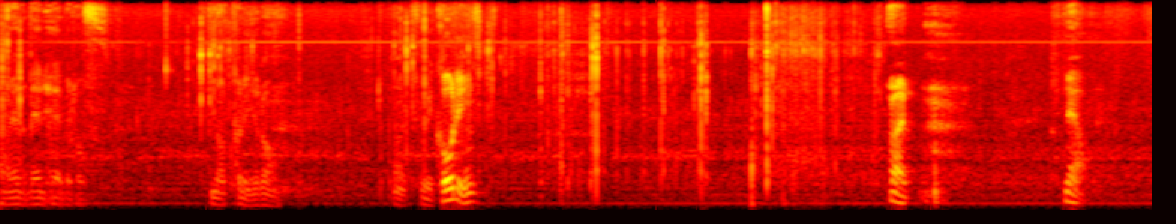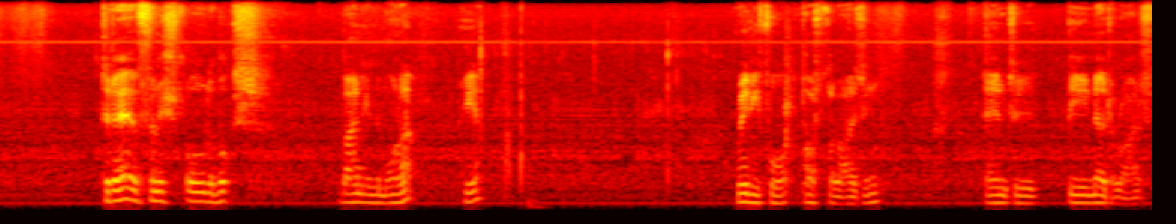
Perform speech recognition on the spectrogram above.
I had a bad habit of not putting it on. It's recording. Right. Now, today I've finished all the books, binding them all up here ready for apostolizing and to be notarized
